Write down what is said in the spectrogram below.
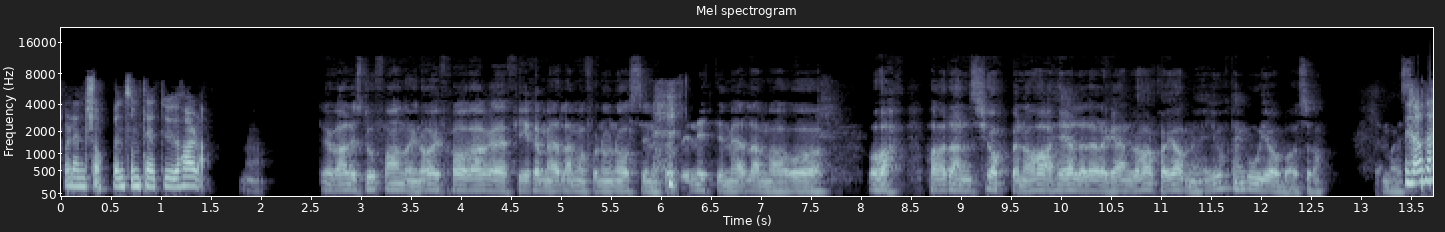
for, den shoppen som TTU har, da. Ja. Det er jo veldig stor forandring da, fra å være fire medlemmer for noen år siden til å bli 90 medlemmer og, og, ha den shoppen og ha hele det greiene. Du har Kayami gjort en god jobb, altså. Det må jeg si. Ja, det,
